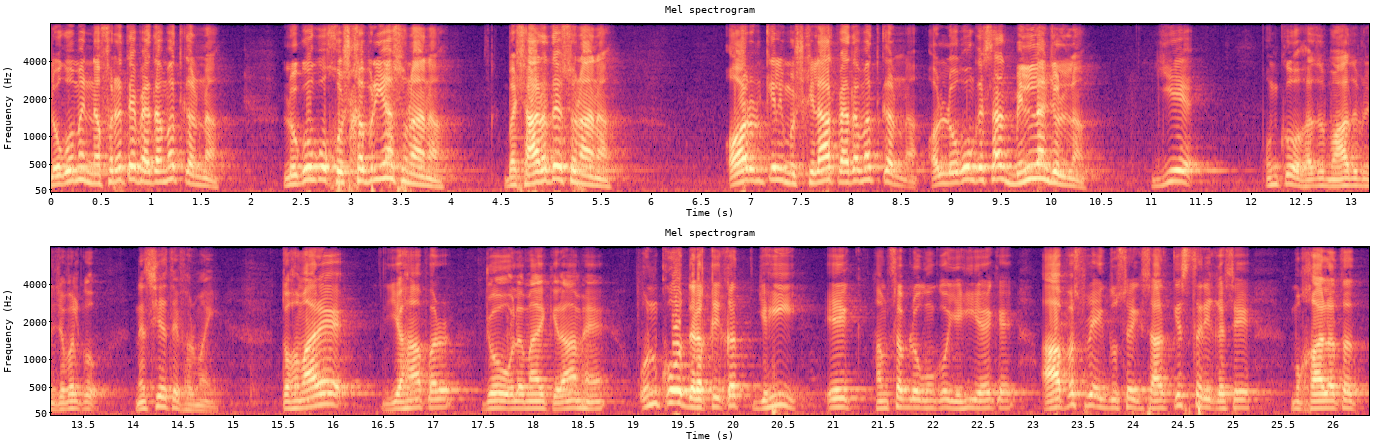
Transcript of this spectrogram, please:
لوگوں میں نفرتیں پیدا مت کرنا لوگوں کو خوشخبریاں سنانا بشارتیں سنانا اور ان کے لیے مشکلات پیدا مت کرنا اور لوگوں کے ساتھ ملنا جلنا یہ ان کو حضرت معاذ بن جبل کو نصیحتیں فرمائیں تو ہمارے یہاں پر جو علماء کرام ہیں ان کو درقیقت یہی ایک ہم سب لوگوں کو یہی ہے کہ آپس میں ایک دوسرے کے ساتھ کس طریقے سے مخالطت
